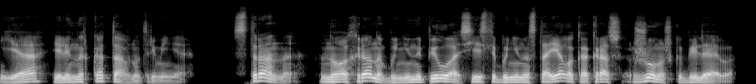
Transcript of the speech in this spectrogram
я или наркота внутри меня? Странно, но охрана бы не напилась, если бы не настояла как раз женушка Беляева.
